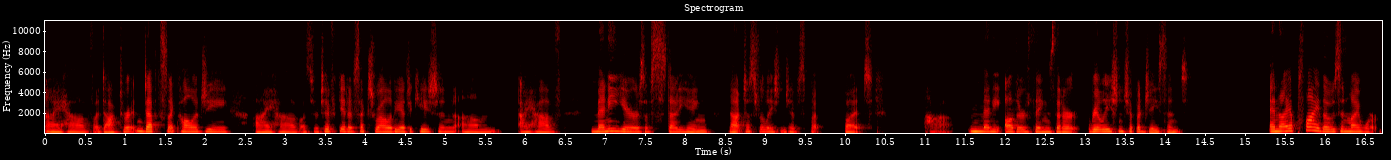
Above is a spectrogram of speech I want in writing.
I have a doctorate in depth psychology. I have a certificate of sexuality education. Um, i have many years of studying not just relationships but but uh, many other things that are relationship adjacent. And i apply those in my work.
